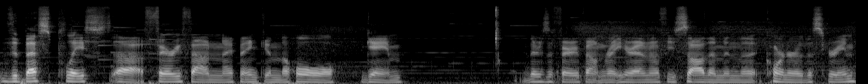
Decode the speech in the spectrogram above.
the best placed uh, fairy fountain I think in the whole game. There's a fairy fountain right here. I don't know if you saw them in the corner of the screen.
